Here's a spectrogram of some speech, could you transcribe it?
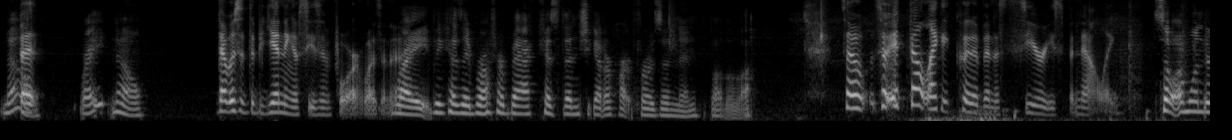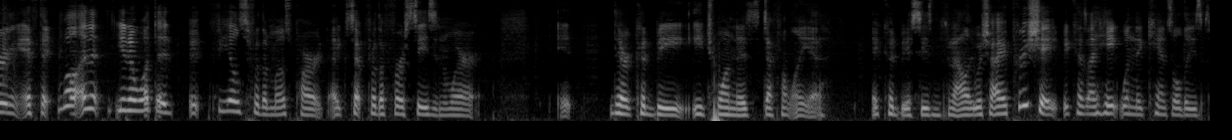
No. No. But- right? No. That was at the beginning of season four, wasn't it? Right, because they brought her back because then she got her heart frozen and blah blah blah. So so it felt like it could have been a series finale. So I'm wondering if they well, and it, you know what, it, it feels for the most part, except for the first season where it there could be each one is definitely a it could be a season finale, which I appreciate because I hate when they cancel these,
